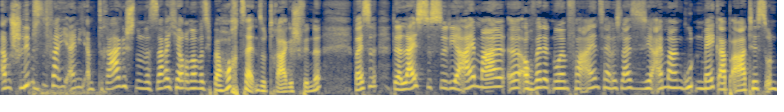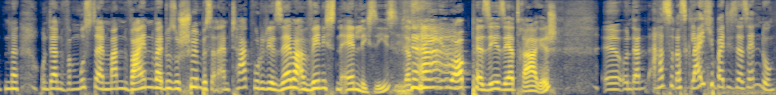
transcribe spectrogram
am schlimmsten fand ich eigentlich am tragischsten, und das sage ich ja auch immer, was ich bei Hochzeiten so tragisch finde. Weißt du, da leistest du dir einmal, äh, auch wenn es nur im Vereinsheim ist, leistest du dir einmal einen guten Make-up-Artist und, ne, und dann muss dein Mann weinen, weil du so schön bist, an einem Tag, wo du dir selber am wenigsten ähnlich siehst. Das finde ich überhaupt per se sehr tragisch. Äh, Und dann hast du das Gleiche bei dieser Sendung.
